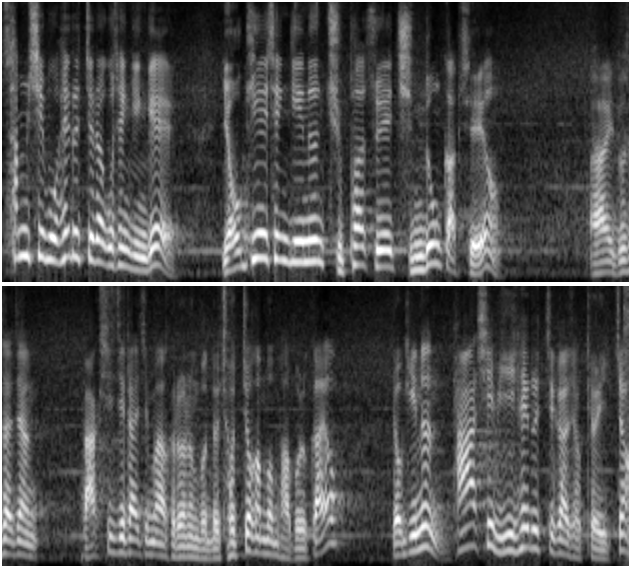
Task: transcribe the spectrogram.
35헤르츠라고 생긴 게 여기에 생기는 주파수의 진동 값이에요. 아, 노사장 낚시질 하지 마 그러는 분들 저쪽 한번 봐볼까요? 여기는 42헤르츠가 적혀 있죠.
